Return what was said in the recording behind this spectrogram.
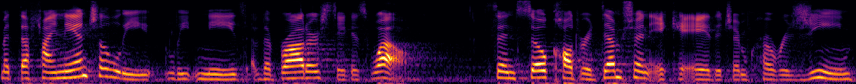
met the financial needs of the broader state as well. Since so called redemption, aka the Jim Crow regime,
